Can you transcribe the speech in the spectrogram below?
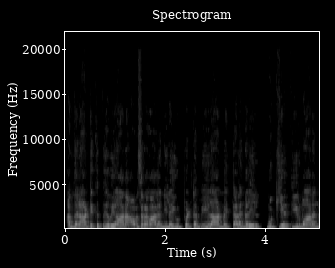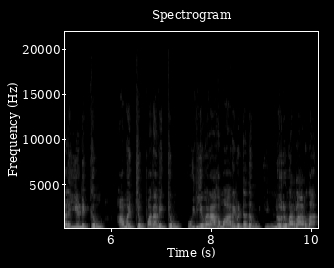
அந்த நாட்டுக்கு தேவையான அவசரகால நிலை உட்பட்ட மேலாண்மை தளங்களில் முக்கிய தீர்மானங்களை எடுக்கும் அமைச்சு பதவிக்கும் உரியவராக மாறிவிட்டதும் இன்னொரு வரலாறு தான்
